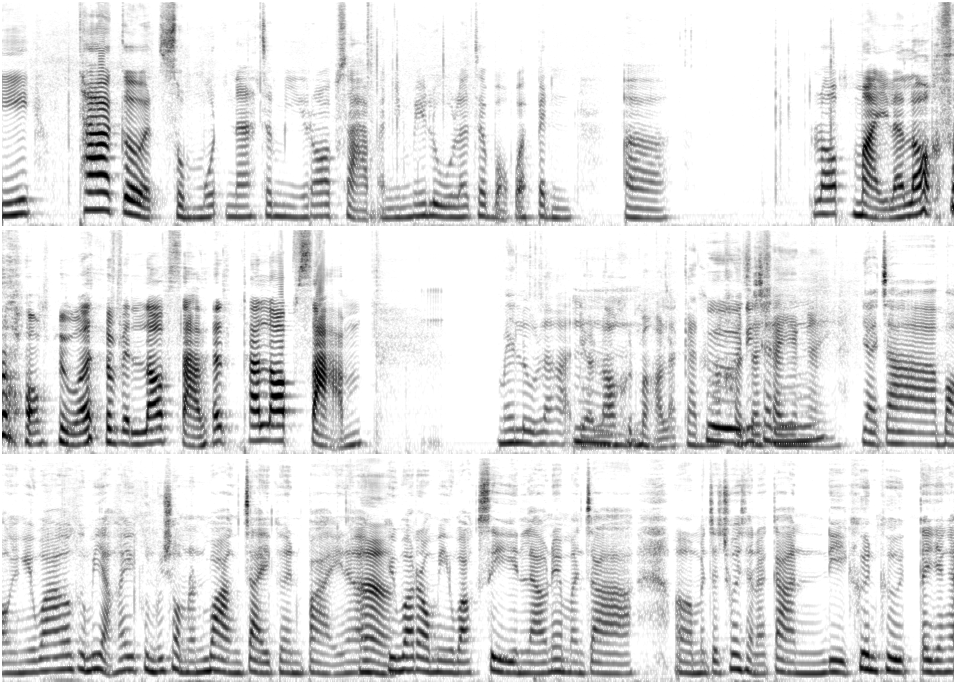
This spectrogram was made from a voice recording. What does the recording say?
นี้ ถ้าเกิดสมมุตินะ จะมีรอบสามอันนี้ไม่รู้แล้วจะบอกว่าเป็นเออรอบใหม่และรอบสองหรือว่าจะเป็นรอบสามถ้ารอบสาม ไม่รู้แล้วค่ะ เดี๋ยวรอคุณหมอแล้วกันคือว่าเขาดิจะฉันใช้ยังไง อยากจะบอกอย่างนี้ว่าก็คือไม่อยากให้คุณผู้ชมนั้นวางใจเกินไปนะอ่าคิดว่าเรามีวัคซีนแล้วเนี่ยมันจะเอ่อมันจะช่วยสถานการณ์ดีขึ้นคือ แต่ยังไง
